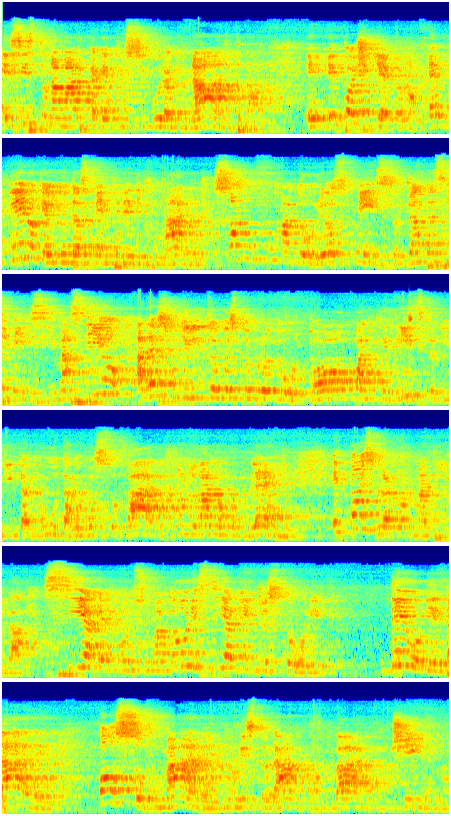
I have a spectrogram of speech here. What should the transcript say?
esiste una marca che è più sicura di un'altra, e, e, poi ci chiedono, è vero che aiuta a smettere di fumare? Sono un fumatore, ho smesso già da sei mesi, ma se io adesso utilizzo questo prodotto ho qualche rischio di ricaduta, lo posso fare, non mi danno problemi. E poi sulla normativa, sia del consumatore sia dei gestori, devo vietare, posso fumare in un ristorante, un bar, in un cinema?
